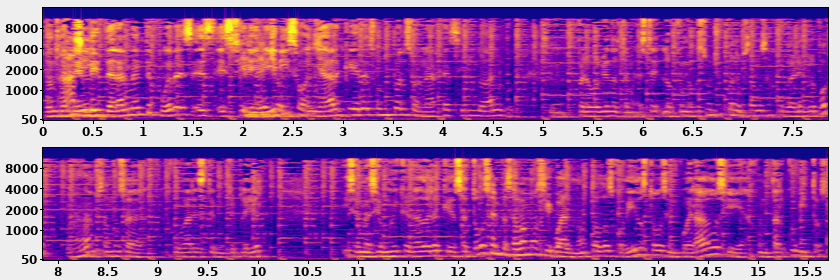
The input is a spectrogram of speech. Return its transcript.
Donde Ah, sí. literalmente puedes es- escribir hecho. y soñar que eres un personaje haciendo algo. Sí, pero volviendo al tema, este, lo que me gustó mucho cuando empezamos a jugar en grupo, Ajá. empezamos a jugar este multiplayer y se me hacía muy cagado era que, o sea, todos empezábamos igual, ¿no? Todos jodidos, todos encuerados y a juntar cubitos.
